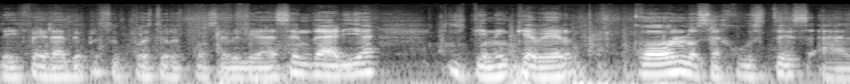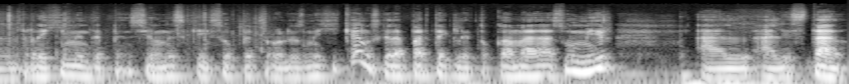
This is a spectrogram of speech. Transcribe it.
Ley Federal de Presupuesto y Responsabilidad Hacendaria y tienen que ver con los ajustes al régimen de pensiones que hizo Petróleos Mexicanos, que es la parte que le tocó a asumir al, al Estado.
